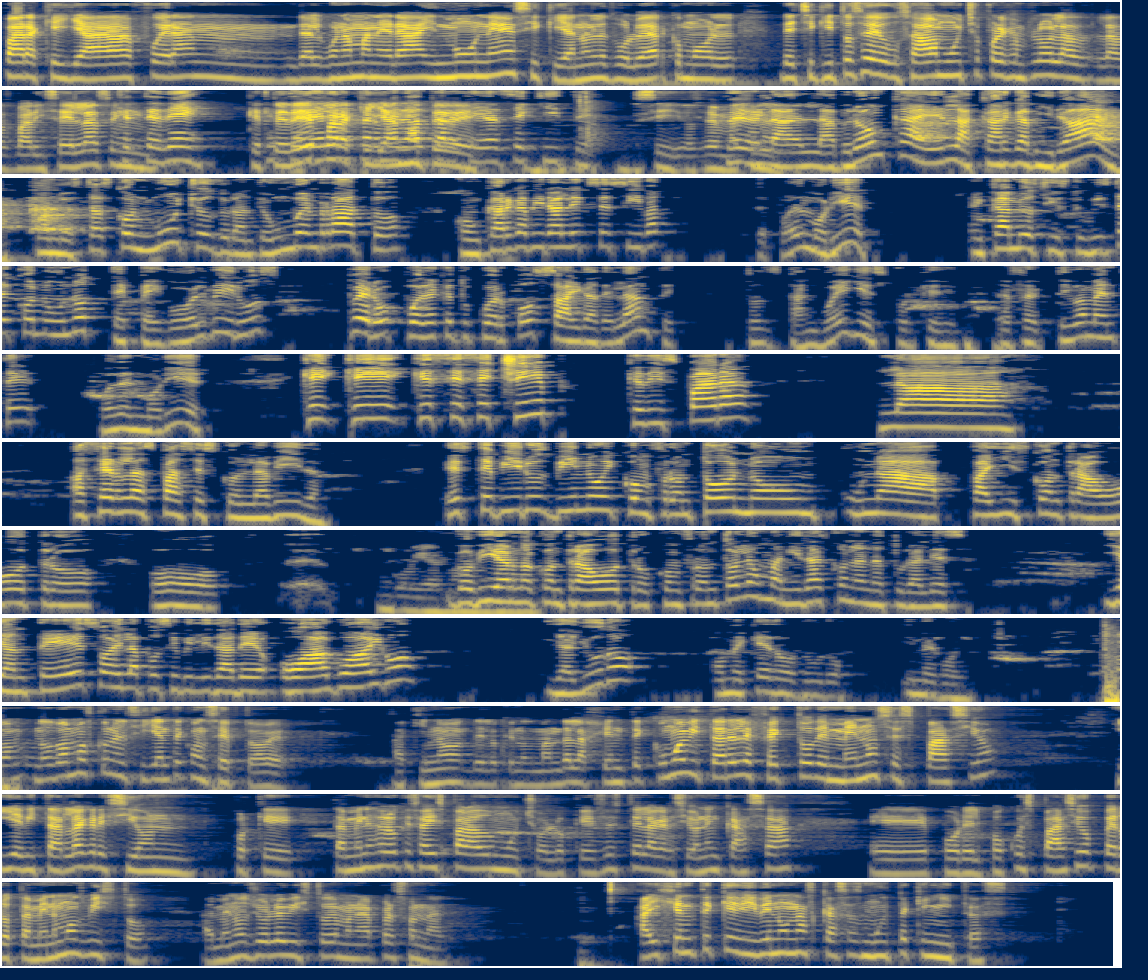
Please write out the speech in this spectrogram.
para que ya fueran de alguna manera inmunes y que ya no les volviera como de chiquito se usaba mucho, por ejemplo, las, las varicelas en... Que te dé que, te, dé para que ya no te dé. que ya se quite. Sí, o sea, Pero la, la, bronca es la carga viral. Cuando estás con muchos durante un buen rato, con carga viral excesiva, te puedes morir. En cambio, si estuviste con uno, te pegó el virus, pero puede que tu cuerpo salga adelante. Entonces, están güeyes, porque efectivamente pueden morir. ¿Qué, qué, qué es ese chip que dispara la hacer las paces con la vida. Este virus vino y confrontó no un una país contra otro o eh, gobierno. contra otro, confrontó la humanidad con la naturaleza. Y ante eso hay la posibilidad de o hago algo y ayudo o me quedo duro y me voy. Nos vamos con el siguiente concepto, a ver, aquí no, de lo que nos manda la gente, ¿cómo evitar el efecto de menos espacio y evitar la agresión? Porque también es algo que se ha disparado mucho, lo que es este, la agresión en casa eh, por el poco espacio, pero también hemos visto, al menos yo lo he visto de manera personal, hay gente que vive en unas casas muy pequeñitas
